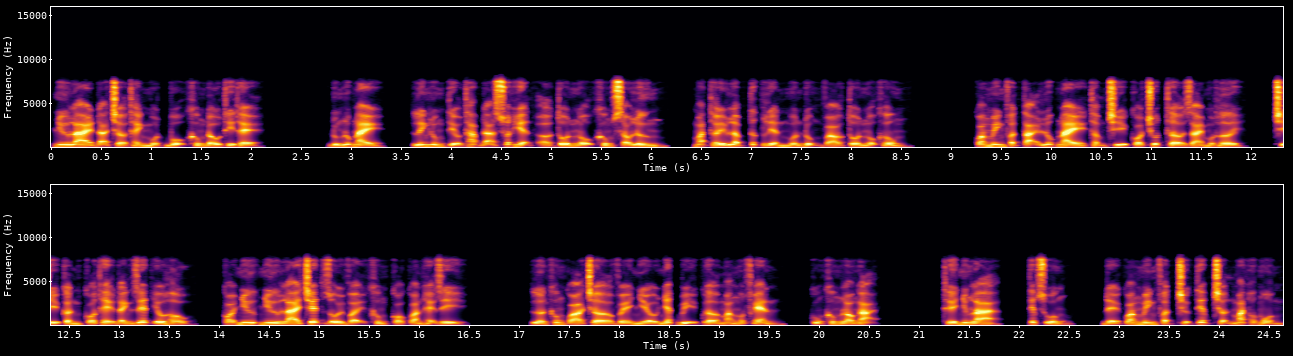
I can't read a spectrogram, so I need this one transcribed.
Như Lai đã trở thành một bộ không đầu thi thể. Đúng lúc này, linh lung tiểu tháp đã xuất hiện ở tôn ngộ không sau lưng, mắt thấy lập tức liền muốn đụng vào tôn ngộ không. Quang Minh Phật tại lúc này thậm chí có chút thở dài một hơi, chỉ cần có thể đánh giết yêu hầu, coi như Như Lai chết rồi vậy không có quan hệ gì. Lớn không quá trở về nhiều nhất bị cờ mắng một phen, cũng không lo ngại. Thế nhưng là, tiếp xuống, để Quang Minh Phật trực tiếp trợn mắt hốt mồm.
